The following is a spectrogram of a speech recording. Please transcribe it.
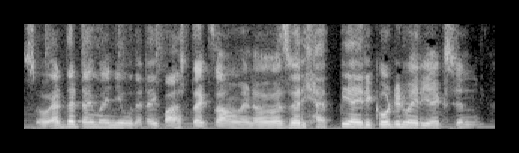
So at that time I knew that I passed the exam and I was very happy. I recorded my reaction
